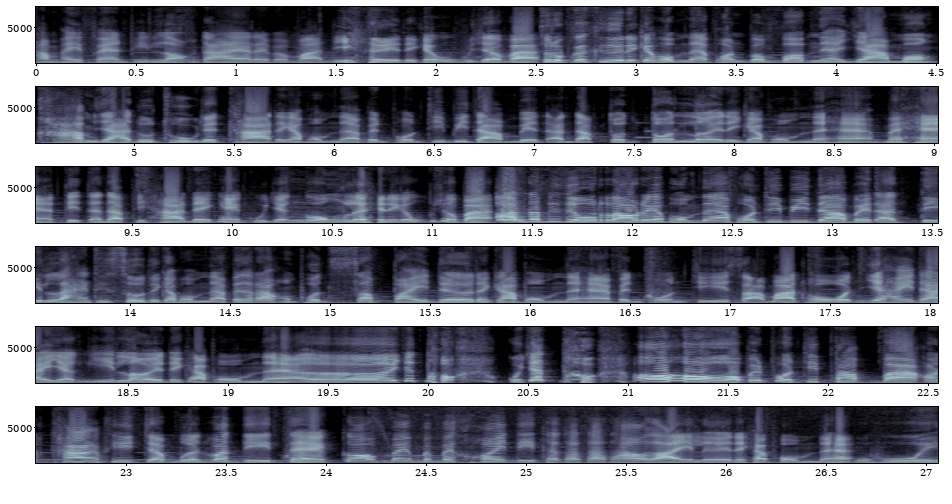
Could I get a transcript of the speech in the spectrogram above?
ทำให้แฟนพี่ร้องได้อะไรประมาณนี้เลยนะครับคุณผู้ชมว่าสรุปก็คือนะครับผมนะผลบอมบอมเนี่ยอย่ามองข้ามอย่าดูถูกเด็ดขาดนะครับผมนะเป็นผลที่มีดาเมจอันดับต้นๆเลยนะครับผมนะฮะแม่แห่ติดอันดับที่ 5 ได้ไงกูยังงงเลยนะครับคุณผู้ชมว่าอันดับที่สี่ของเรานะครับผมนะผลที่มีดาเมจอันติแรงที่สุดนะครับผมนะเป็นเรื่องของผลสไปเดอร์นะครับผมนะฮะเป็นผลลที่สามารถโหนใหญ่ได้อย่างนี้เลยนะครับผมนะฮะเออจะตกกูจะตกโอ้โหเป็นผลที่ปรับบาค่อนข้างที่จะเหมือนว่าดีแต่ก็ไม่ไม่ไม่ค่อยดีเท่าเท่าเท่าไหร่เลยนะครับผมนะฮะอุ้ย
